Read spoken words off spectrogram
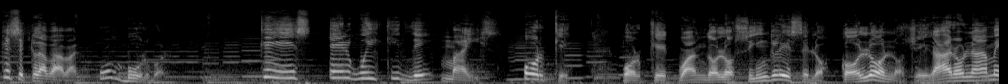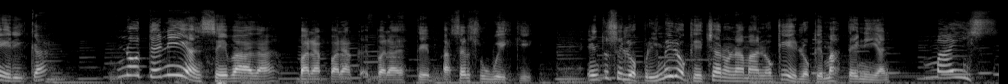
¿Qué se clavaban? Un bourbon. Que es el whisky de maíz. ¿Por qué? Porque cuando los ingleses, los colonos, llegaron a América, no tenían cebada para, para, para este, hacer su whisky. Entonces lo primero que echaron a mano, ¿qué es lo que más tenían? Maíz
